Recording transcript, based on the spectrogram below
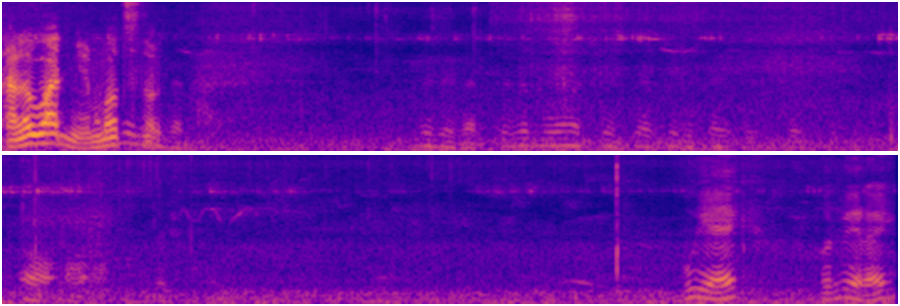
Ale ładnie, mocno. O, o. Wujek, odbieraj.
